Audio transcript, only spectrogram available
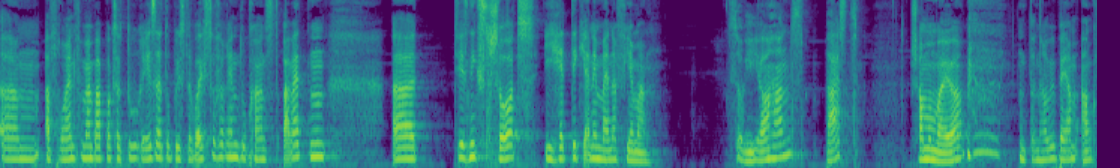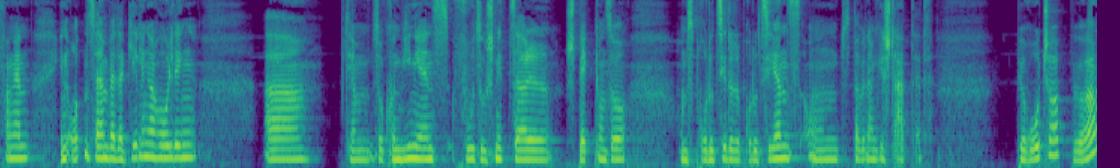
ähm, ein Freund von meinem Papa hat gesagt, du Resa, du bist der Wolfshoferin, du kannst arbeiten, äh, dir ist nichts schade, ich hätte gerne in meiner Firma. Sag ich, ja Hans, passt, schauen wir mal, ja. Und dann habe ich bei ihm angefangen in Ottensheim bei der Gierlinger Holding. Äh, die haben so Convenience, Food, so Schnitzel, Speck und so, haben es produziert oder produzieren's und da habe ich dann gestartet. Bürojob, ja,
